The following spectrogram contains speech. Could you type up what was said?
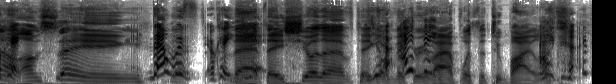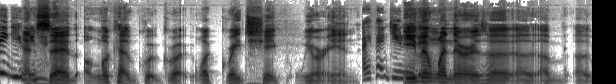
Okay, No, I'm saying that was okay. that yeah, they should have taken Yeah, a I victory think- lap with the two I, pilots th- I think you and need. said, "Oh, "Look how what great shape we are in." I think you need. Even when there is a a, a, a,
